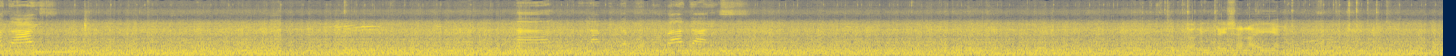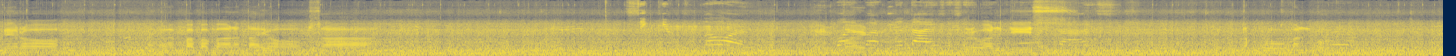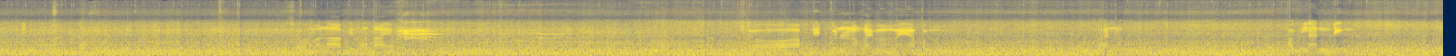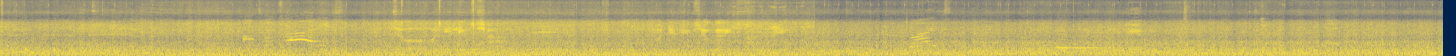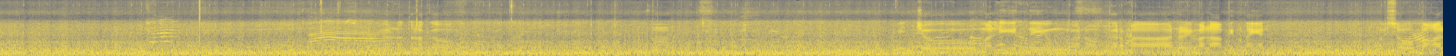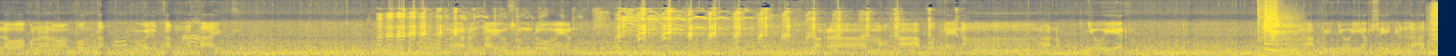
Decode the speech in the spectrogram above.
tayong sundo ngayon. Para makaabot tayo ng ano, New Year. Happy New Year sa inyo lahat.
